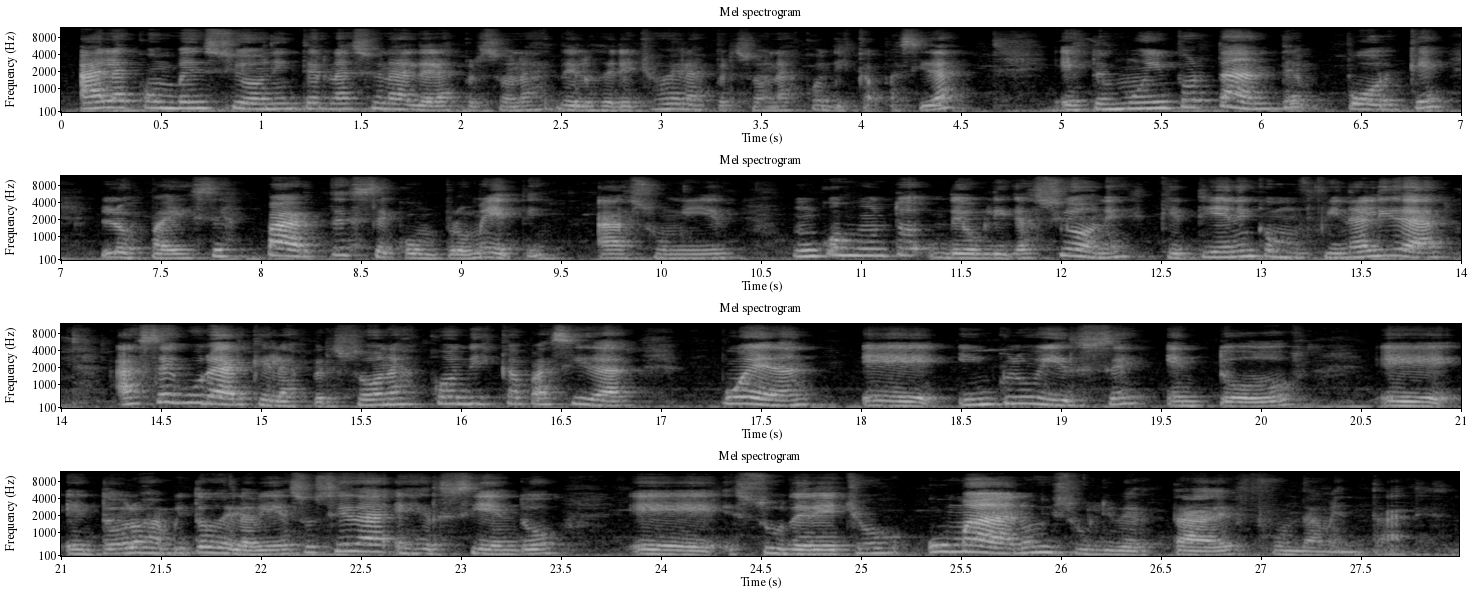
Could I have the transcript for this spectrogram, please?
a la Convención Internacional de las Personas de los Derechos de las Personas con Discapacidad. Esto es muy importante porque los países partes se comprometen a asumir un conjunto de obligaciones que tienen como finalidad asegurar que las personas con discapacidad puedan eh, incluirse en todos eh, en todos los ámbitos de la vida en sociedad, ejerciendo eh, sus derechos humanos y sus libertades fundamentales.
